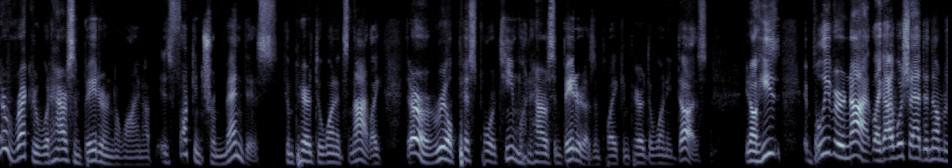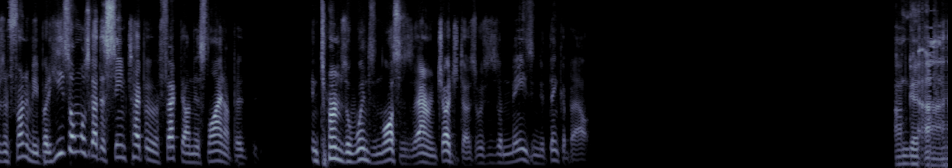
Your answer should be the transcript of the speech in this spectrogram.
their record with Harrison Bader in the lineup is fucking tremendous compared to when it's not. Like, they're a real piss poor team when Harrison Bader doesn't play compared to when he does. You know, he's, believe it or not, like, I wish I had the numbers in front of me, but he's almost got the same type of effect on this lineup uh, in terms of wins and losses as Aaron Judge does, which is amazing to think about. I'm gonna uh,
